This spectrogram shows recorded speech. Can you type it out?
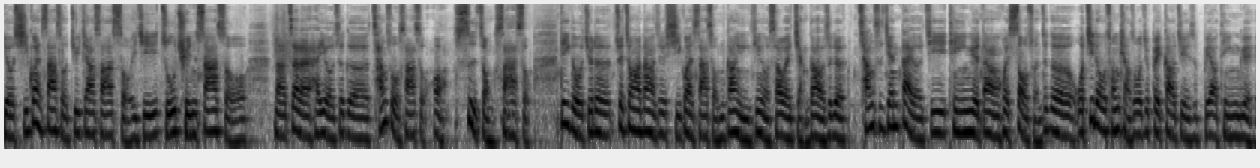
有习惯杀手、居家杀手以及族群杀手。那再来还有这个场所杀手哦，四种杀手。第一个我觉得最重要，当然就是习惯杀手。我们刚刚已经有稍微讲到这个长时间戴耳机听音乐，当然会受损。这个我记得我从小时候就被告诫是不要听音乐，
